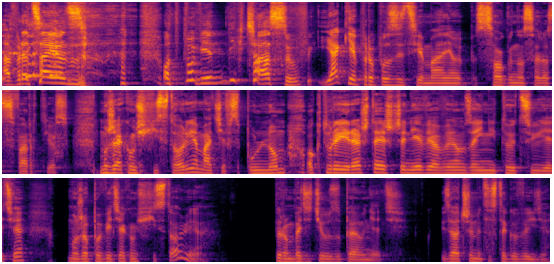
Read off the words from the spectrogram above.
A wracając do odpowiednich czasów, jakie propozycje mają Sognos oraz Sfartios? Może jakąś historię macie wspólną, o której reszta jeszcze nie wie, a wy ją zainicjujecie? Może opowiecie jakąś historię, którą będziecie uzupełniać i zobaczymy, co z tego wyjdzie.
